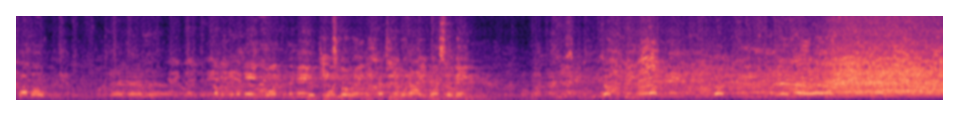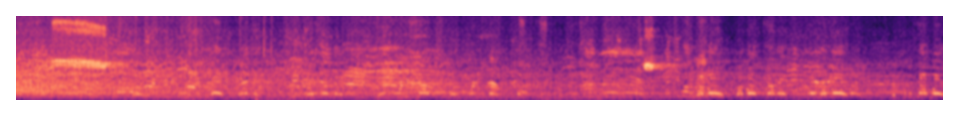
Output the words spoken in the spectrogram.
Double. There. Coming to the knee, going to the knee. Team score right now, two to one in favor of. Drop the knee, drop the knee, drop the knee. There, there, there. Hey, Randy. There, there, there. 147, 147. Come on. Double, double, carré, double. Look for the double.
